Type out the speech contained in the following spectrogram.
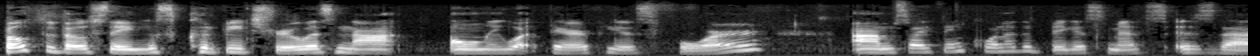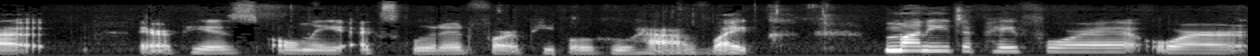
both of those things could be true, it's not only what therapy is for. Um, so I think one of the biggest myths is that therapy is only excluded for people who have like money to pay for it or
